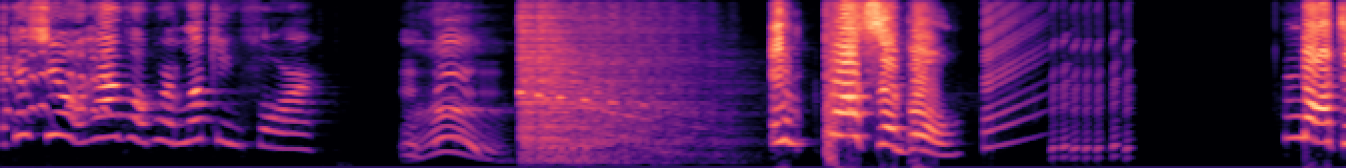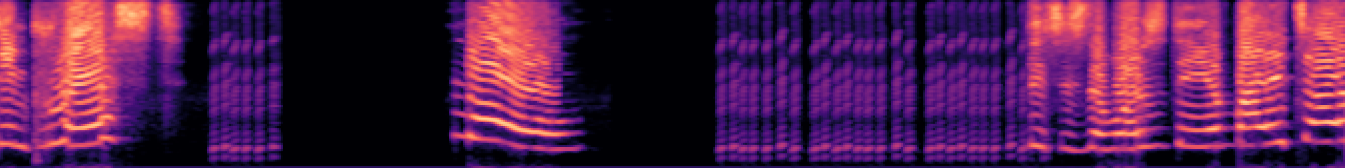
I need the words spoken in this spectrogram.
I guess you don't have what we're looking for. Mm-hmm. Impossible! Not impressed? No! This is the worst day of my entire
